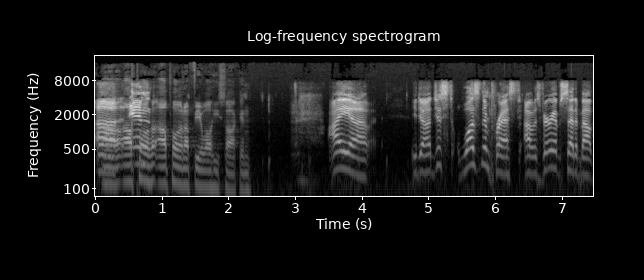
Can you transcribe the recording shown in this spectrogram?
uh, I'll, I'll, and pull, I'll pull it up for you while he's talking. I uh, you know just wasn't impressed. I was very upset about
